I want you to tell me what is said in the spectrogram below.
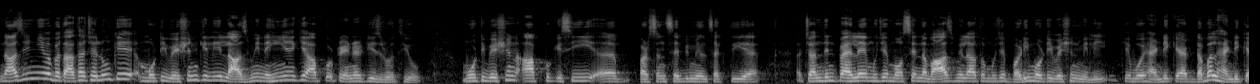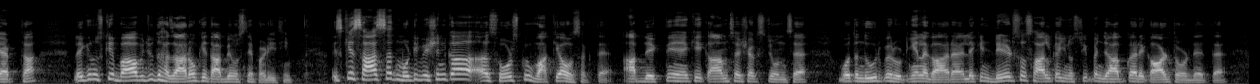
ناظرین، یہ میں بتاتا چلوں کہ موٹیویشن کے لیے لازمی نہیں ہے کہ آپ کو ٹرینر کی ضرورت ہی ہو. موٹیویشن آپ کو کسی پرسن سے بھی مل سکتی ہے. چند دن پہلے مجھے محسن نواز ملا تو مجھے بڑی موٹیویشن ملی کہ وہ ہینڈی کیپ ڈبل ہینڈی کیپ تھا، لیکن اس کے باوجود ہزاروں کتابیں اس نے پڑھی تھیں۔ اس کے ساتھ ساتھ موٹیویشن کا سورس کوئی واقعہ ہو سکتا ہے۔ آپ دیکھتے ہیں کہ ایک عام سا شخص جو ان ہے، وہ تندور پہ روٹیاں لگا رہا ہے، لیکن ڈیڑھ سو سال کا یونیورسٹی پنجاب کا ریکارڈ توڑ دیتا ہے۔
